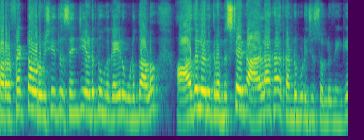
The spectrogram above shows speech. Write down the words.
பர்ஃபெக்டாக ஒரு விஷயத்தை செஞ்சு எடுத்து உங்கள் கையில் கொடுத்தாலும் அதில் இருக்கிற மிஸ்டேக் அழகாக கண்டுபிடிச்சி சொல்லுவீங்க.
